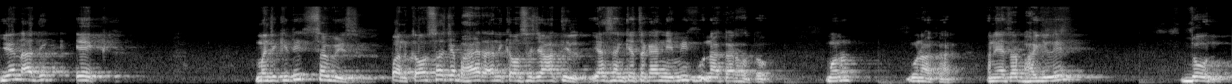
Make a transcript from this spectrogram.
एन अधिक एक म्हणजे किती? सव्वीस. पण कंसाच्या बाहेर आणि कंसाच्या आतील या संख्येचा काय नेहमी गुणाकार होतो. म्हणून गुणाकार. आणि याचा भागिले दोन.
